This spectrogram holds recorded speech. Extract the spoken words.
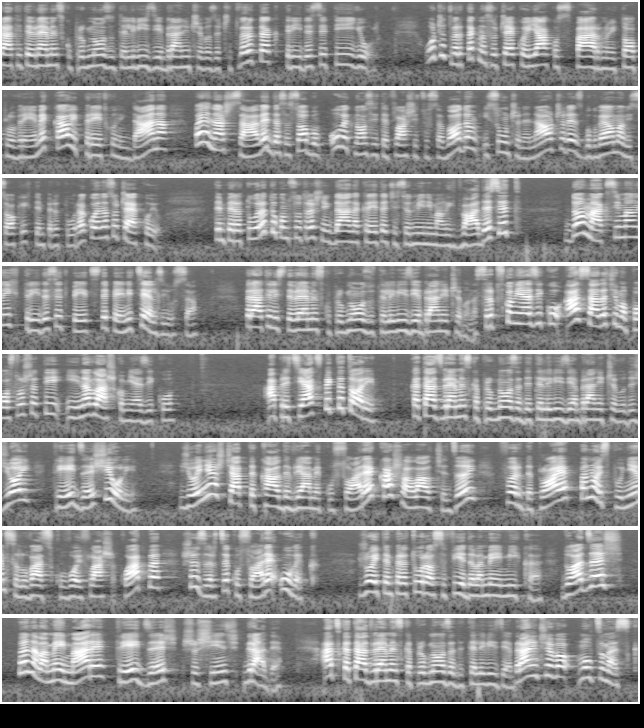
pratite vremensku prognozu televizije Braničevo za četvrtak, 30. jul. U četvrtak nas očekuje jako sparno i toplo vreme, kao i prethodnih dana, pa je naš savet da sa sobom uvek nosite flašicu sa vodom i sunčane naočare zbog veoma visokih temperatura koje nas očekuju. Temperatura tokom sutrašnjeg dana kretaće se od minimalnih 20 do maksimalnih 35 stepeni Celzijusa. Pratili ste vremensku prognozu televizije Braničevo na srpskom jeziku, a sada ćemo poslušati i na vlaškom jeziku. Apreciat spektatori, kataz vremenska prognoza de televizija Braničevo da žoj, 30 juli. Žojnja šćapte kalde ku soare, kaša lalče făr de ploaie, pa noi spunjem să luvați cu voi flașă cu apă și zârțe cu soare uvec. Joi temperatura o de la mei mică 20 până la mei mare 35 grade. Ați cătat vremenska prognoza de televizija Braničevo. Mulțumesc!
